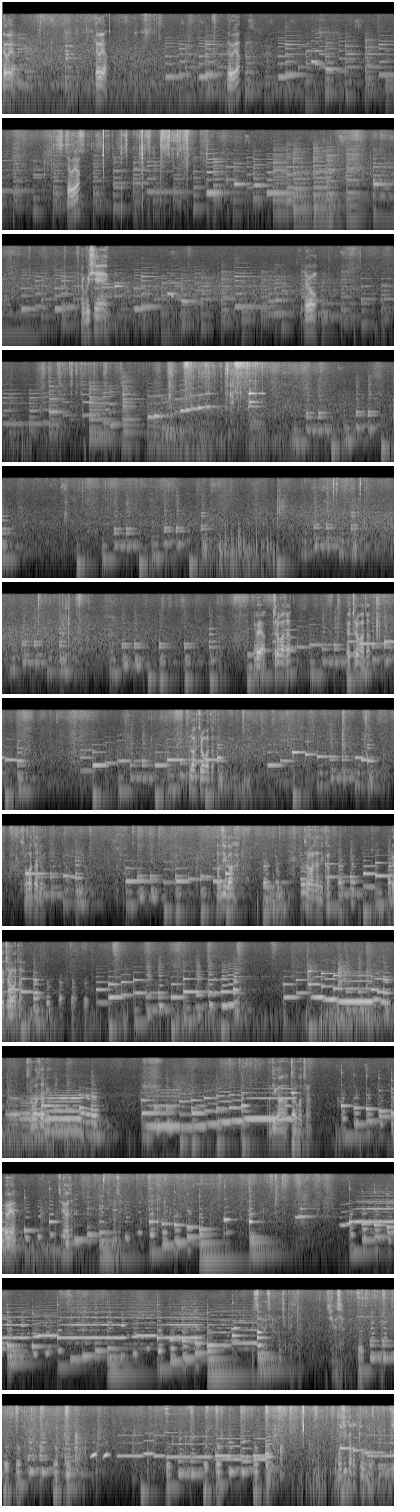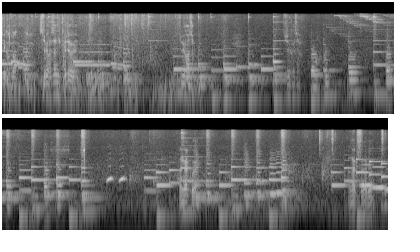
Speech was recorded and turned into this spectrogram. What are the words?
레오야. 레오야. 레오야? 레오야? 왜 무시해. 레오 여기야 들어가자. 여기 들어가자. 올라 들어가자. 들어가자려. 어디가? 들어가자니까? 여기 들어가자 어디가 들어가자. 여기야 집에 가자. 집에 가자. 집에 가자. 한책 다 있다. 집에 가자. 어디 가 또? 집에 가자 집에 가자니까 저야 집에 가자 집에 가자 안 갈 거야? 안 갈 거야, 려? 려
